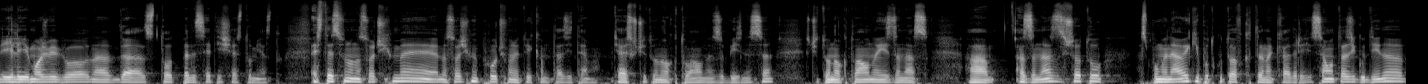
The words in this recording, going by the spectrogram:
Или може би е било на да, 156-то място. Естествено, насочихме, насочихме проучването и към тази тема. Тя е изключително актуална за бизнеса, изключително актуална и за нас. А, а за нас, защото споменавайки подготовката на кадри, само тази година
